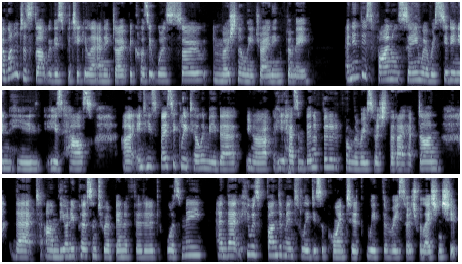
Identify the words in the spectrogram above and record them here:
I wanted to start with this particular anecdote because it was so emotionally draining for me. And in this final scene where we're sitting in his, his house, uh, and he's basically telling me that, you know, he hasn't benefited from the research that I have done, that um, the only person to have benefited was me, and that he was fundamentally disappointed with the research relationship.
